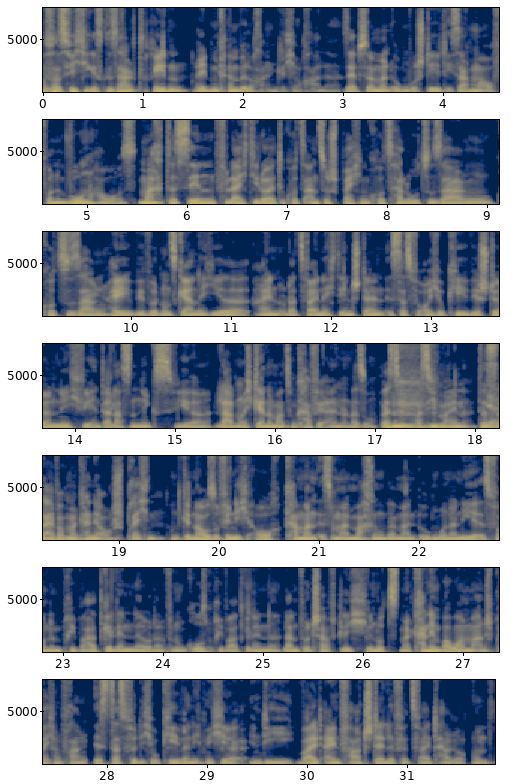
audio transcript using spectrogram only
Du hast was Wichtiges gesagt. Reden. Reden können wir doch eigentlich auch alle. Selbst wenn man irgendwo steht, ich sag mal auch vor einem Wohnhaus, macht es Sinn, vielleicht die Leute kurz anzusprechen, kurz Hallo zu sagen, kurz zu sagen, hey, wir würden uns gerne hier ein oder zwei Nächte hinstellen. Ist das für euch okay? Wir stören nicht, wir hinterlassen nichts, wir laden euch gerne mal zum Kaffee ein oder so. Weißt du, was ich meine? Das ja. ist einfach, man kann ja auch sprechen. Und genauso finde ich auch, kann man es mal machen, wenn man irgendwo in der Nähe ist von einem Privatgelände oder von einem großen Privatgelände, landwirtschaftlich genutzt. Man kann den Bauern mal ansprechen und fragen, ist das für dich okay, wenn ich mich hier in die Waldeinfahrtstelle für zwei Tage. Und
